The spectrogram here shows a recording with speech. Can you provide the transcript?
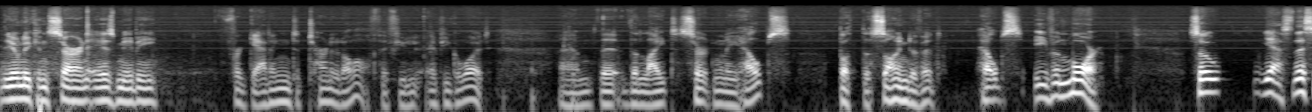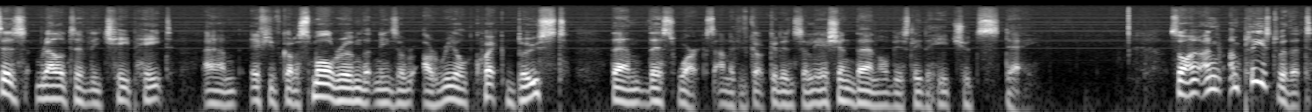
The only concern is maybe forgetting to turn it off if you if you go out. Um, the the light certainly helps, but the sound of it helps even more. So yes, this is relatively cheap heat. Um, if you've got a small room that needs a, a real quick boost, then this works. And if you've got good insulation, then obviously the heat should stay. So I'm, I'm pleased with it.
